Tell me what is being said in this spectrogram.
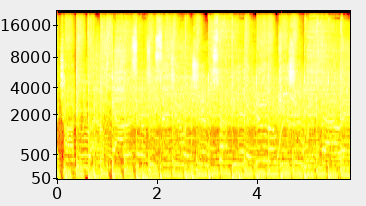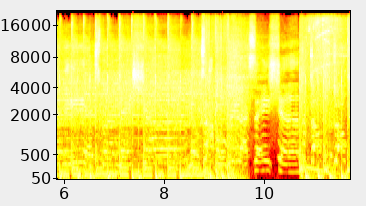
hedgehog around Got ourselves a situation Stuck in a new location Without any explanation. No time for relaxation. Don't, don't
